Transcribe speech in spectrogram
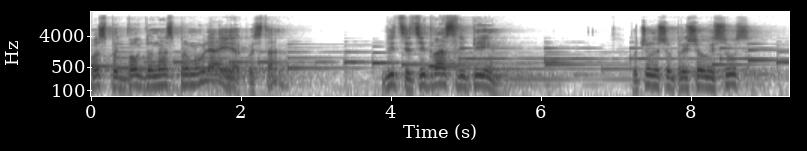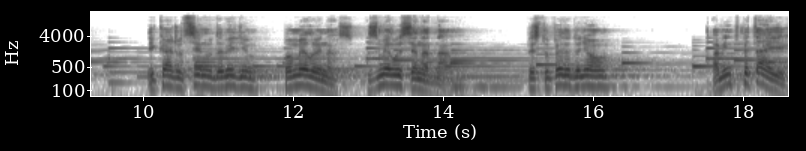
Господь Бог до нас промовляє якось, так? Дивіться, ці два сліпі почули, що прийшов Ісус і кажуть, сину Давидів, помилуй нас, змилуйся над нами. Приступили до нього, а Він питає їх,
